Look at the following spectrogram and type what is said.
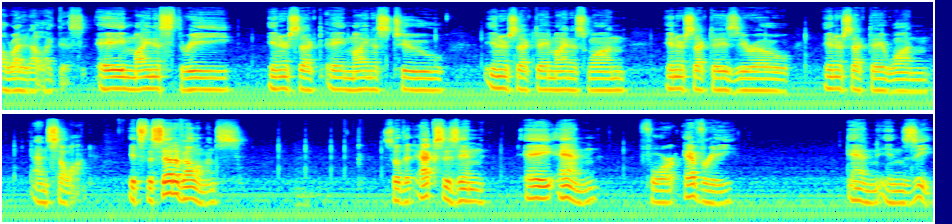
I'll write it out like this, a minus 3 intersect a minus 2 intersect a minus 1 intersect a 0 intersect a 1 and so on. It's the set of elements so that x is in a n for every n in z.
